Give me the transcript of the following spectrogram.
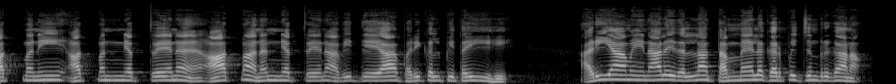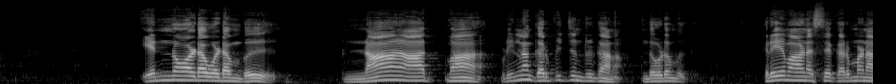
ஆத்மனி ஆத்மன்யத்வேன ஆத்ம அனன்யத்வேன அவித்யா பரிகல்பித்தை அறியாமையினால் இதெல்லாம் தம்மேல கற்பிச்சுருக்கானாம் என்னோட உடம்பு நான் ஆத்மா அப்படின்லாம் கற்பிச்சுருக்கானாம் இந்த உடம்புக்கு? கிரியமானஸ்ய கர்மணா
